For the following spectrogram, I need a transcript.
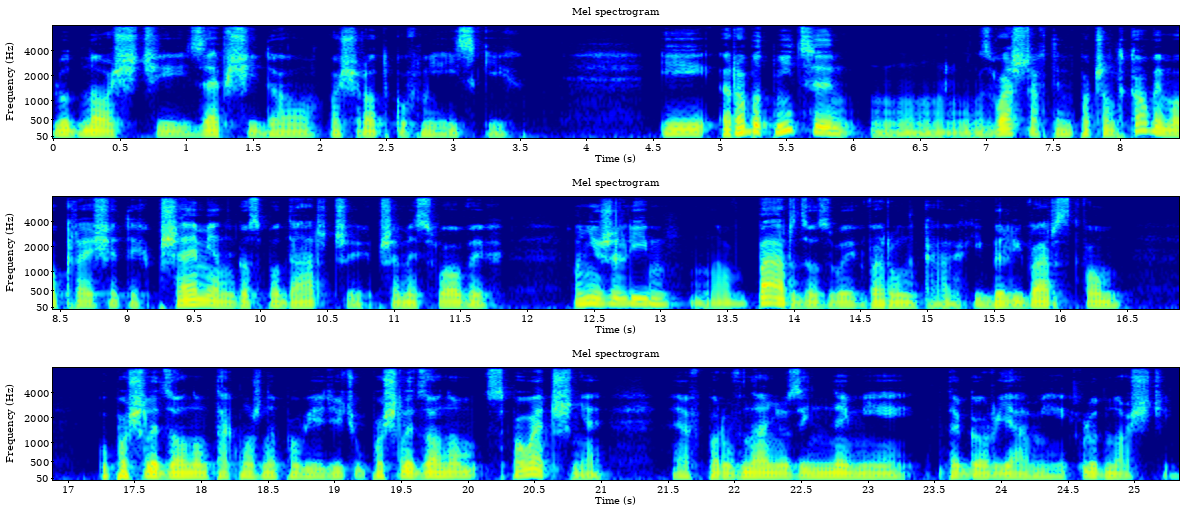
ludności ze wsi do ośrodków miejskich. I robotnicy, mm, zwłaszcza w tym początkowym okresie tych przemian gospodarczych, przemysłowych, oni żyli no, w bardzo złych warunkach i byli warstwą upośledzoną, tak można powiedzieć, upośledzoną społecznie w porównaniu z innymi kategoriami ludności.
